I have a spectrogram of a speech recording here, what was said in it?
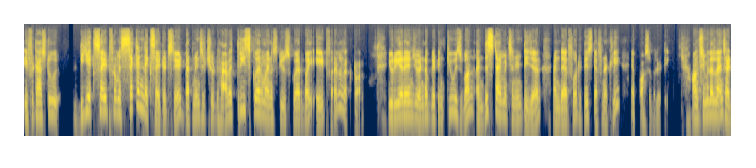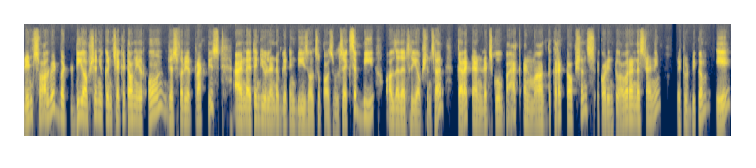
if it has to de-excite from a second excited state, that means it should have a 3 square minus q square by 8 for an electron. You rearrange, you end up getting q is 1 and this time it's an integer and therefore it is definitely a possibility. On similar lines, I didn't solve it, but D option, you can check it on your own just for your practice. And I think you will end up getting D is also possible. So except B, all the other three options are correct. And let's go back and mark the correct options according to our understanding. It would become A,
